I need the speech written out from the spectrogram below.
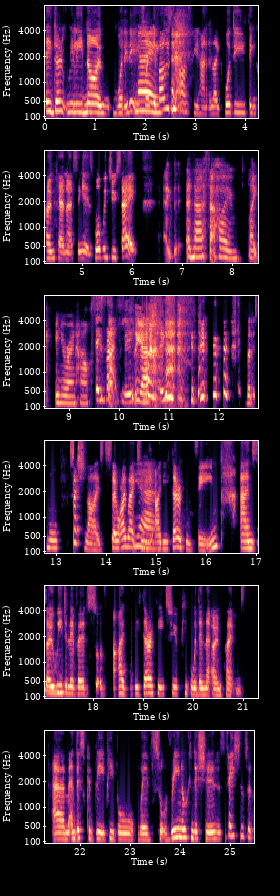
they don't really know what it is. No. Like if I was to ask you, Hannah, like what do you think home care nursing is? What would you say? A nurse at home, like in your own house. Exactly. That's, yeah. but it's more specialized. So I worked yeah. in the IV therapy team. And so mm. we delivered sort of IV therapy to people within their own homes. Um, and this could be people with sort of renal conditions, patients with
